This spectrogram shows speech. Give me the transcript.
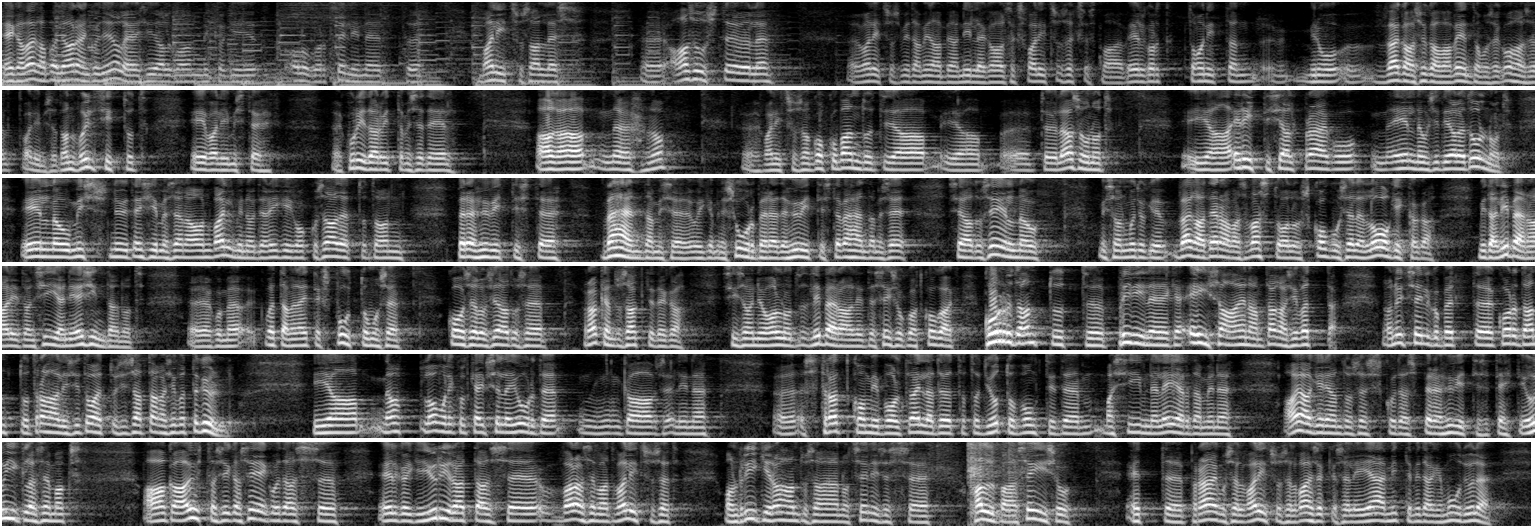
ega väga palju arenguid ei ole, esialgu on ikkagi olukord selline, et valitsus alles äh, asus tööle. valitsus, mida mina pean illegaalseks valitsuseks, sest ma veel kord toonitan, minu väga sügava veendumuse kohaselt valimised on võltsitud e-valimiste kuritarvitamise teel. aga äh, noh, valitsus on kokku pandud ja, ja äh, tööle asunud ja eriti sealt praegu eelnõusid ei ole tulnud eelnõu, mis nüüd esimesena on valminud ja Riigikokku saadetud, on perehüvitiste vähendamise, õigemini suurperede hüvitiste vähendamise seaduseelnõu, mis on muidugi väga teravas vastuolus kogu selle loogikaga, mida liberaalid on siiani esindanud. kui me võtame näiteks puutumuse kooseluseaduse rakendusaktidega, siis on ju olnud liberaalide seisukoht kogu aeg, kord antud privileege ei saa enam tagasi võtta no nüüd selgub, et kord antud rahalisi toetusi saab tagasi võtta küll. ja noh, loomulikult käib selle juurde mm, ka selline äh, Stratkomi poolt välja töötatud jutupunktide massiivne leierdamine ajakirjanduses, kuidas perehüvitised tehti õiglasemaks, aga ühtlasi ka see, kuidas äh, eelkõige Jüri Ratase varasemad valitsused on riigi rahanduse ajanud sellisesse halba seisu et äh, praegusel valitsusel, vaesekesel ei jää mitte midagi muud üle,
